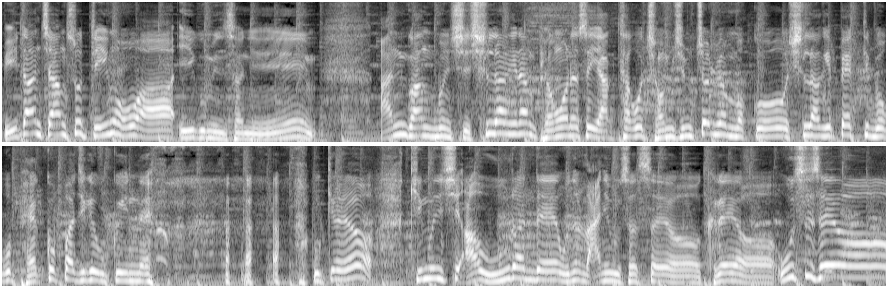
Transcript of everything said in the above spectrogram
비단 장수 띵호와 이구민서님 안광분 씨 신랑이랑 병원에서 약 타고 점심 쫄면 먹고 신랑이 백디 보고 배꼽 빠지게 웃고 있네요. 웃겨요. 김은 씨, 아, 우울한데 오늘 많이 웃었어요. 그래요. 웃으세요.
